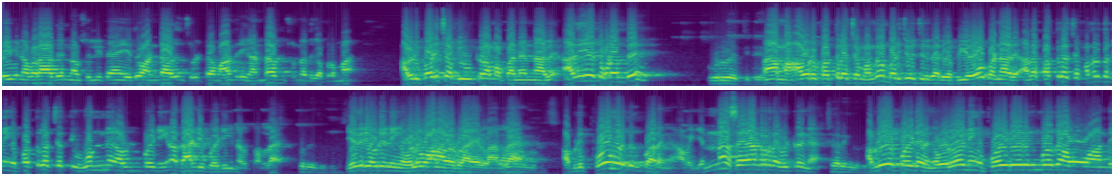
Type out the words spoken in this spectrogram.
செய்வின வராதுன்னு நான் சொல்லிட்டேன். ஏதோ அண்டாதுன்னு சொல்லிட்டேன். மாந்திரிக அண்டாதுன்னு சொன்னதுக்கு அப்புறமா அப்படி படிச்சு அப்படி விட்டுறாம பண்ணனால அதையே தொடர்ந்து ஆமா அவர் பத்து லட்சம் மந்திரம் படிச்சு வச்சிருக்காரு எப்பயோ பண்ணாரு. அந்த பத்து லட்சம் மந்திரத்தை நீங்க பத்து லட்சத்தி ஒண்ணு அப்படின்னு போயிட்டீங்கன்னா தாண்டி போயிட்டீங்கன்னு அர்த்தம்ல. எதிரியோட நீங்க வலுவானவர்கள் ஆயிடலாம்ல. அப்படி போகிறதுக்கு பாருங்க அவன் என்ன செய்யறான்றதை விட்டுருங்க. சரிங்க. அப்படியே போயிட்டே இருங்க. ஒருவேளை நீங்க போயிட்டே இருக்கும்போது அவன் அந்த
